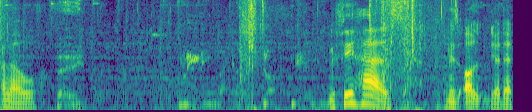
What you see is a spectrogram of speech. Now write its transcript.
Hello. If he has his ult, you're dead.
